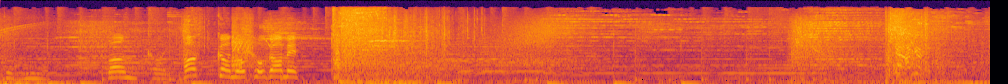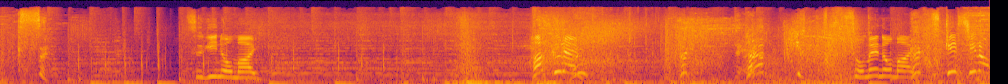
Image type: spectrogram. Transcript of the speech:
してみよ挽回発火の咎め。次の舞。白蓮。染めの舞。つけしろ。逃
